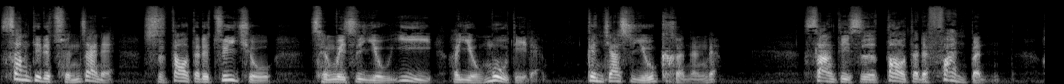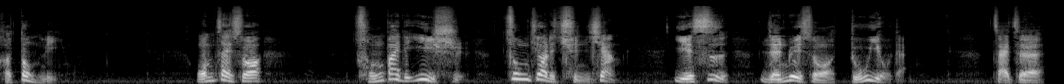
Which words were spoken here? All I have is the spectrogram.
上帝的存在呢？使道德的追求成为是有意义和有目的的，更加是有可能的。上帝是道德的范本和动力。我们再说，崇拜的意识、宗教的倾向，也是人类所独有的。在这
